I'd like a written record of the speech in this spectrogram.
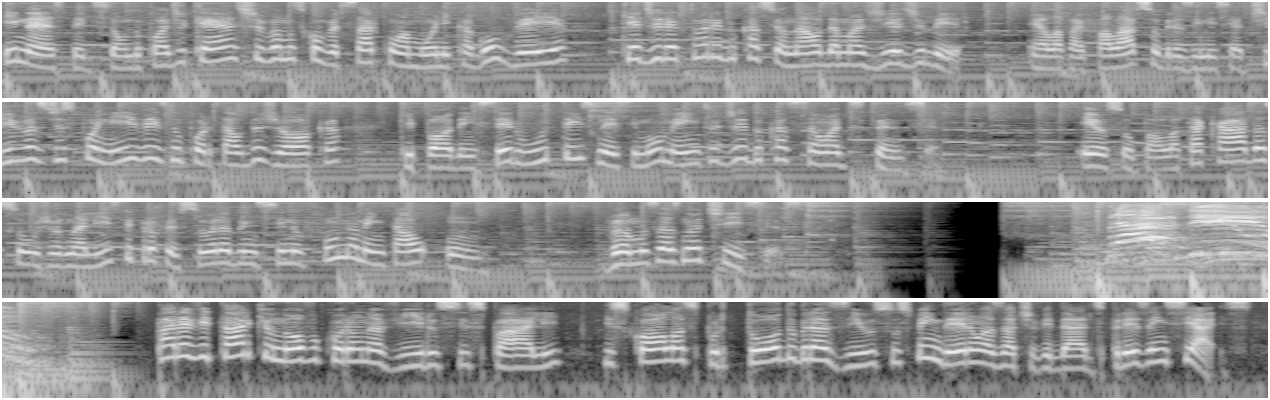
E nesta edição do podcast, vamos conversar com a Mônica Gouveia, que é diretora educacional da Magia de Ler. Ela vai falar sobre as iniciativas disponíveis no portal do Joca que podem ser úteis nesse momento de educação à distância. Eu sou Paula Tacada, sou jornalista e professora do Ensino Fundamental 1. Vamos às notícias. Brasil! Para evitar que o novo coronavírus se espalhe, escolas por todo o Brasil suspenderam as atividades presenciais.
